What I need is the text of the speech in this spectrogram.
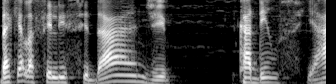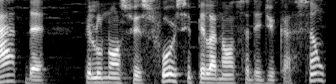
daquela felicidade cadenciada pelo nosso esforço e pela nossa dedicação,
